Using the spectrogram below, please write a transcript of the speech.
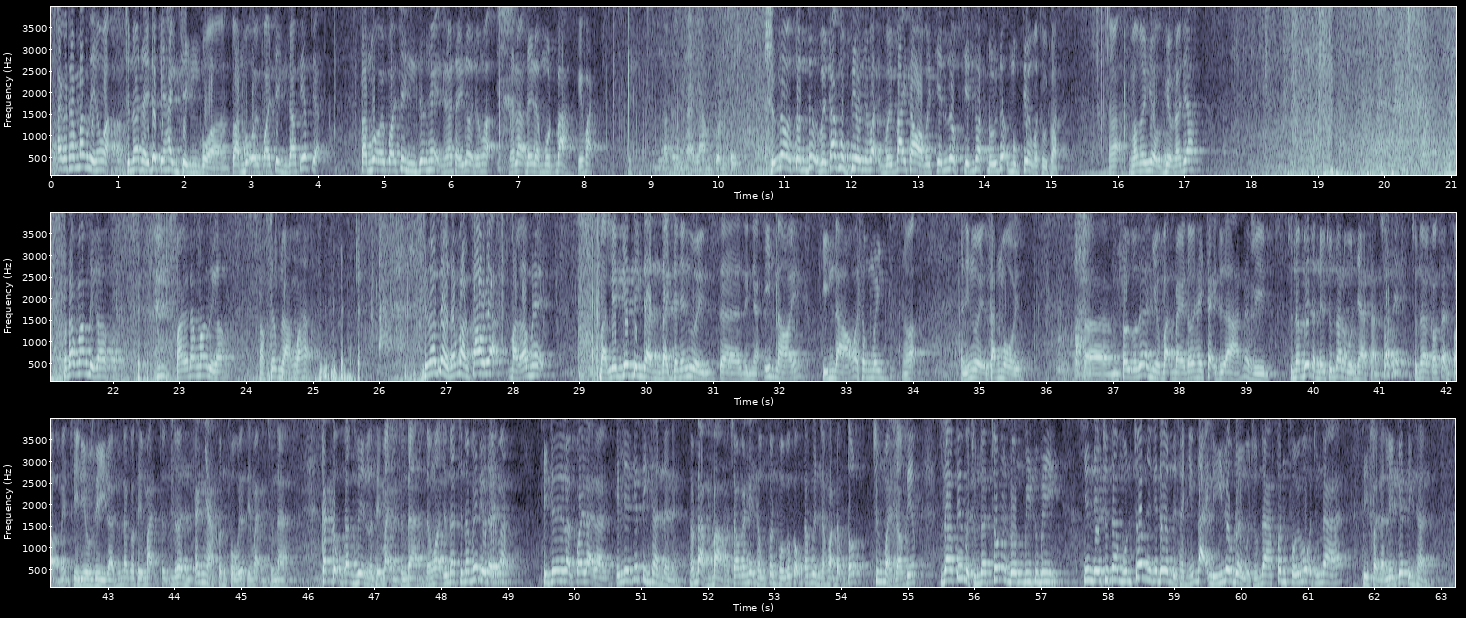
Ai có thắc mắc gì không ạ? Chúng ta thấy được cái hành trình của toàn bộ cái quá trình giao tiếp chưa ạ? Toàn bộ cái quá trình dương hệ chúng ta thấy rồi đúng không ạ? Đó là đây là một bảng kế hoạch là mình phải làm tuần tự. Đúng rồi tuần tự với các mục tiêu như vậy với vai trò với chiến lược chiến thuật đối tượng mục tiêu và thủ thuật. Đó. mọi người hiểu hiểu nó chưa? Có thắc mắc gì không? Mai có thắc mắc gì không? Học châm nhoáng quá. Chúng ta rời sang bảng sau đi ạ bảng âm hệ bảng liên kết tinh thần dành cho những người uh, gì nhỉ? ít nói kín đáo và thông minh đúng không ạ? Những người săn mồi à, tôi có rất là nhiều bạn bè tôi hay chạy dự án bởi vì chúng ta biết là nếu chúng ta là một nhà sản xuất ấy, chúng ta có sản phẩm ấy, thì điều gì làm chúng ta có thế mạnh? Đó là các nhà phân phối là thế mạnh của chúng ta. Các cộng tác viên là thế mạnh của chúng ta đúng không ạ? Chúng ta chúng ta biết điều đấy mà. Thì cho nên là quay lại là cái liên kết tinh thần này này nó đảm bảo cho cái hệ thống phân phối và cộng tác viên là hoạt động tốt chứ không phải giao tiếp. Giao tiếp của chúng ta chốt những đơn B2B nhưng nếu chúng ta muốn chốt những cái đơn để thành những đại lý lâu đời của chúng ta phân phối hộ chúng ta ấy, thì phải là liên kết tinh thần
